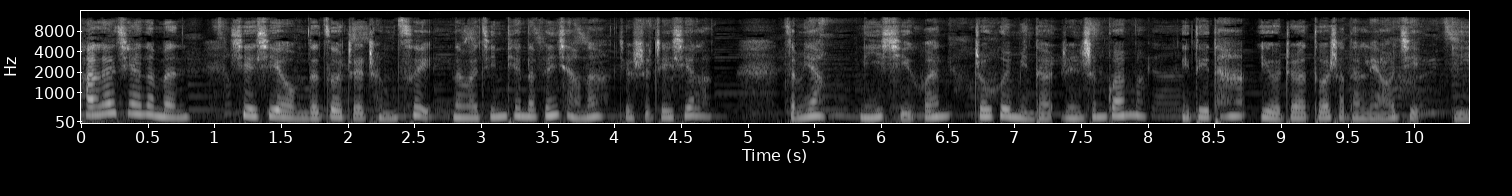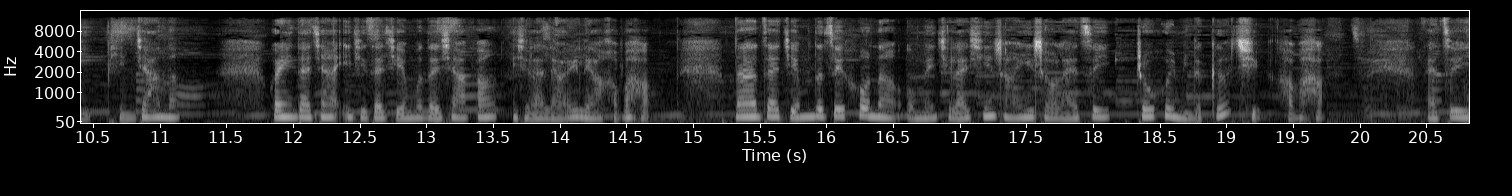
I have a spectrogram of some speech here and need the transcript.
好了，亲爱的们，谢谢我们的作者程翠。那么今天的分享呢，就是这些了。怎么样？你喜欢周慧敏的人生观吗？你对她有着多少的了解与评价呢？欢迎大家一起在节目的下方一起来聊一聊，好不好？那在节目的最后呢，我们一起来欣赏一首来自于周慧敏的歌曲，好不好？来自于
